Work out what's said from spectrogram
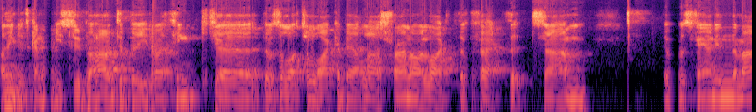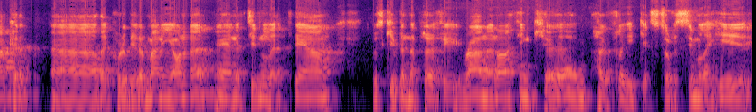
I think it's going to be super hard to beat. I think uh, there was a lot to like about last run. I liked the fact that um, it was found in the market. Uh, they put a bit of money on it, and it didn't let down. It was given the perfect run, and I think um, hopefully it gets sort of similar here.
